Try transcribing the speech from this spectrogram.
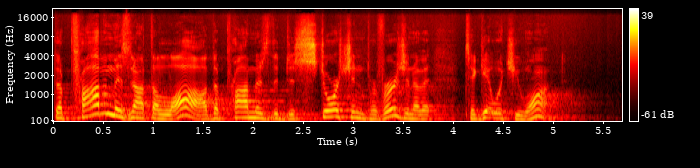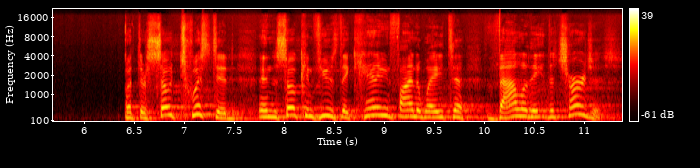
The problem is not the law, the problem is the distortion, perversion of it to get what you want. But they're so twisted and so confused they can't even find a way to validate the charges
